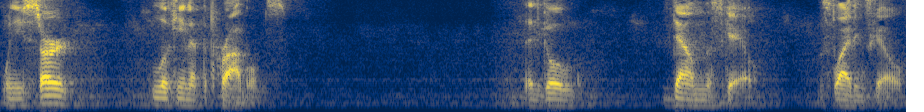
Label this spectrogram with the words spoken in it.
when you start looking at the problems and go down the scale, the sliding scale,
